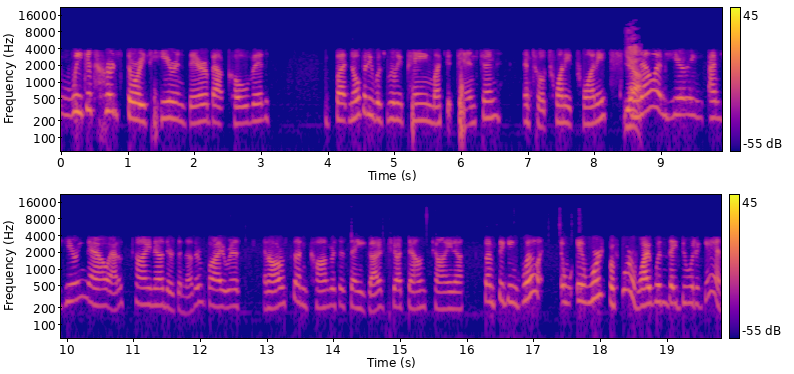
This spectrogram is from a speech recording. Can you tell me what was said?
we just heard stories here and there about COVID, but nobody was really paying much attention until 2020. Yeah. And now I'm hearing I'm hearing now out of China there's another virus and all of a sudden Congress is saying you got to shut down China. So I'm thinking, well, it, it worked before. Why wouldn't they do it again?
